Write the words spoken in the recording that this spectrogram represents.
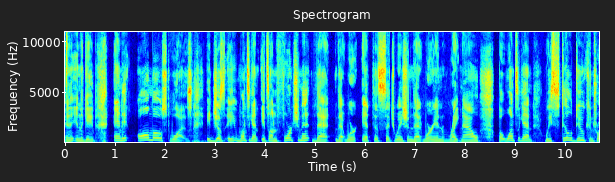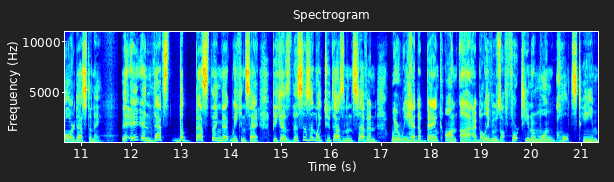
in, in the game, and it almost was. It just it, once again, it's unfortunate that that we're at this situation that we're in right now, but once again, we still do control our destiny. And that's the best thing that we can say because this isn't like 2007 where we had to bank on, uh, I believe it was a 14 and one Colts team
